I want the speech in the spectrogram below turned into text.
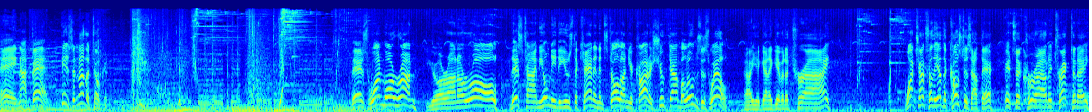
Hey, not bad. Here's another token. There's one more run. You're on a roll. This time you'll need to use the cannon installed on your car to shoot down balloons as well. Are you gonna give it a try? Watch out for the other coasters out there. It's a crowded track today.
